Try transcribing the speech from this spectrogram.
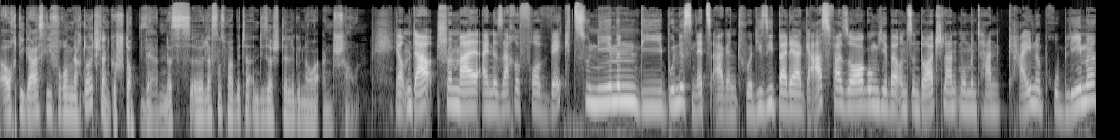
auch die Gaslieferungen nach Deutschland gestoppt werden? Das äh, lass uns mal bitte an dieser Stelle genauer anschauen. Ja, um da schon mal eine Sache vorwegzunehmen, die Bundesnetzagentur, die sieht bei der Gasversorgung hier bei uns in Deutschland momentan keine Probleme.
